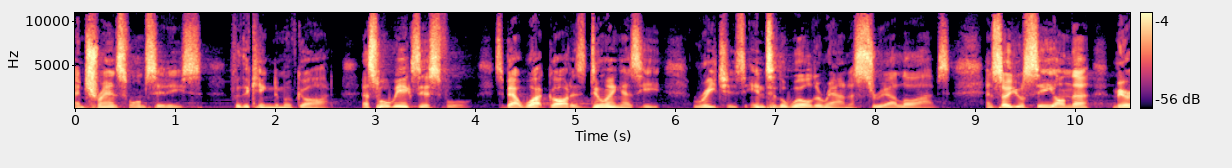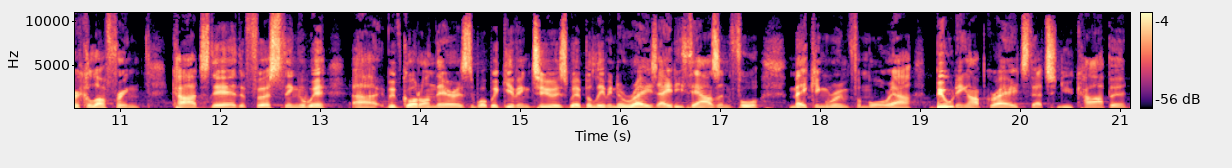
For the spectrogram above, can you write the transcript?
and transform cities for the kingdom of God. That's what we exist for. It's about what God is doing as He reaches into the world around us through our lives. And so you'll see on the miracle offering cards there, the first thing we're, uh, we've got on there is what we're giving to is we're believing to raise 80,000 for making room for more. Our building upgrades, that's new carpet,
